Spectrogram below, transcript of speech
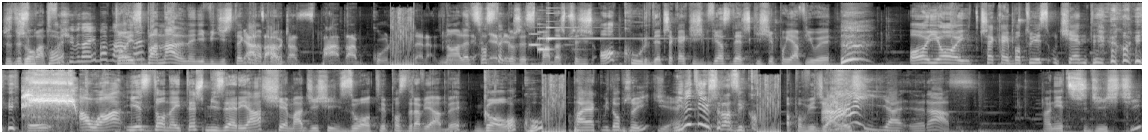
Że to jest Że łatwe? to się wydaje banalne? To jest banalne, nie widzisz tego Ja naprawdę. cały czas spadam, kurde, teraz. No ale co z tego, że spadasz? Przecież, o kurde, czekaj, jakieś gwiazdeczki się pojawiły. Oj, oj, czekaj, bo tu jest ucięty. Oj. Y, Ała, jest donate też, mizeria, siema, 10 zł, pozdrawiamy. Go. O kurwa, jak mi dobrze idzie. Ile ty już razy kurwa powiedziałeś? Aj, ja, raz. A nie 30?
